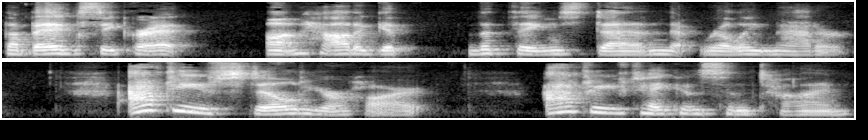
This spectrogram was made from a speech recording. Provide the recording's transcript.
the big secret on how to get the things done that really matter? after you've stilled your heart, after you've taken some time,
